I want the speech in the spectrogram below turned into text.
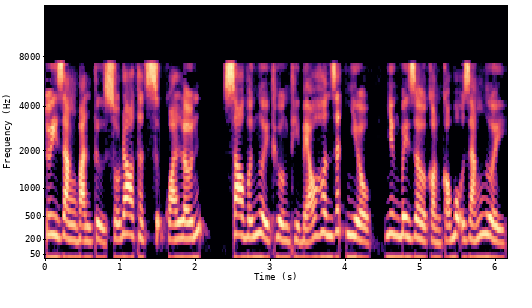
Tuy rằng bàn tử số đo thật sự quá lớn, so với người thường thì béo hơn rất nhiều, nhưng bây giờ còn có bộ dáng người.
